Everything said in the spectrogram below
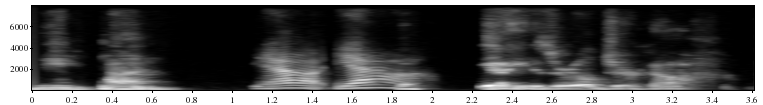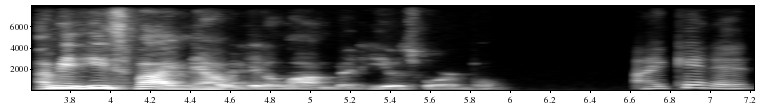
Me, mine. Yeah, yeah. Yeah, he's a real jerk off. I mean, he's fine now. We get along, but he was horrible. I get it.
